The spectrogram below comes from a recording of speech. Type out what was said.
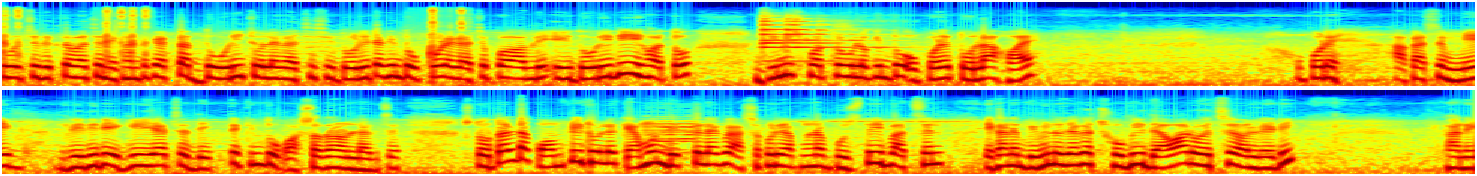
চলছে, দেখতে পাচ্ছেন, এখান থেকে একটা দড়ি চলে গেছে, সেই দড়িটা কিন্তু উপরে গেছে প্রবাবলি এই দড়ি দিয়েই হয়তো জিনিসপত্রগুলো কিন্তু উপরে তোলা হয়। উপরে আকাশে মেঘ ধীরে ধীরে এগিয়ে যাচ্ছে, দেখতে কিন্তু অসাধারণ লাগছে। টোটালটা কমপ্লিট হলে কেমন দেখতে লাগবে আশা করি আপনারা বুঝতেই পাচ্ছেন এখানে বিভিন্ন জায়গায় ছবি দেওয়া রয়েছে অলরেডি এখানে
